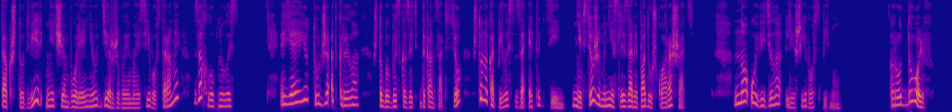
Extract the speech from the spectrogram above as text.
так что дверь, ничем более не удерживаемая с его стороны, захлопнулась. Я ее тут же открыла, чтобы высказать до конца все, что накопилось за этот день. Не все же мне слезами подушку орошать. Но увидела лишь его спину. «Рудольф!»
